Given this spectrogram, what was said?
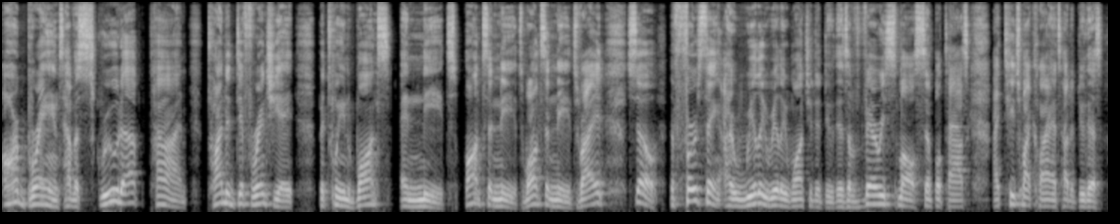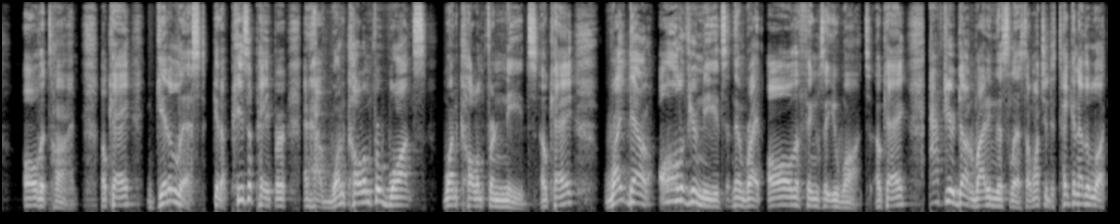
our brains have a screwed up time trying to differentiate between wants and needs. Wants and needs, wants and needs, right? So the first thing I really, really want you to do, there's a very small, simple task. I teach my clients how to do this all the time, okay? Get a list, get a piece of paper and have one column for wants, one column for needs, okay? Write down all of your needs and then write all the things that you want, okay? After you're done writing this list, I want you to take another look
